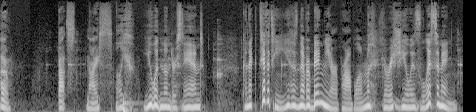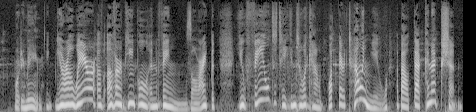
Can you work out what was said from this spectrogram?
Oh, that's nice. Well, you, you wouldn't understand. Connectivity has never been your problem. Your issue is listening. What do you mean? You're aware of other people and things, all right? But you fail to take into account what they're telling you about that connection.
